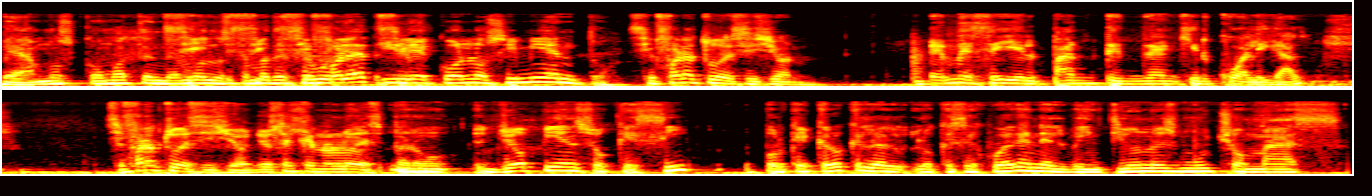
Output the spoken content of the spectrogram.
veamos cómo atendemos los temas de seguridad y de conocimiento. Si fuera tu decisión, ¿MC y el PAN tendrían que ir coaligados? Si fuera tu decisión, yo sé que no lo es, pero... Mm, yo pienso que sí, porque creo que lo, que se juega en el 21 es mucho más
